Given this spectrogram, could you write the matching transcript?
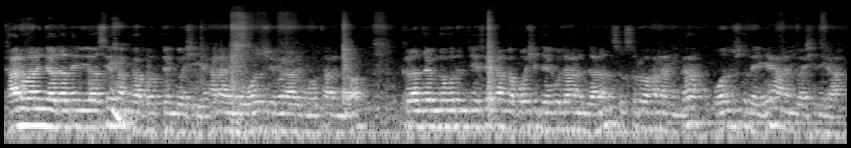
가늠하는 여자들이여 세상과 벗된 것이 하나님의 원수임을 알지 못하느뇨 그런즉 누구든지 세상과 벗이 되고자 하는 자는 스스로 하나님과 원수되게 하는 것이니라.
